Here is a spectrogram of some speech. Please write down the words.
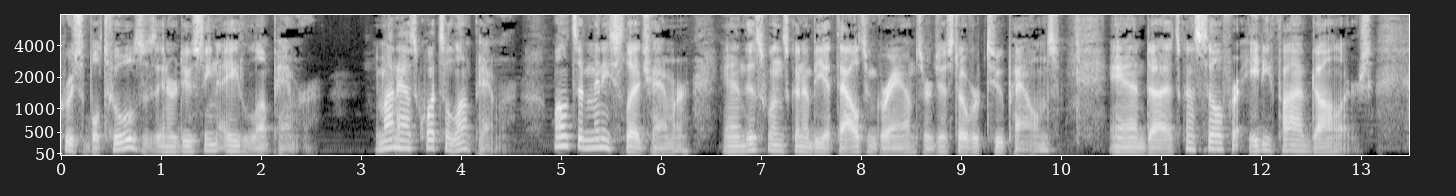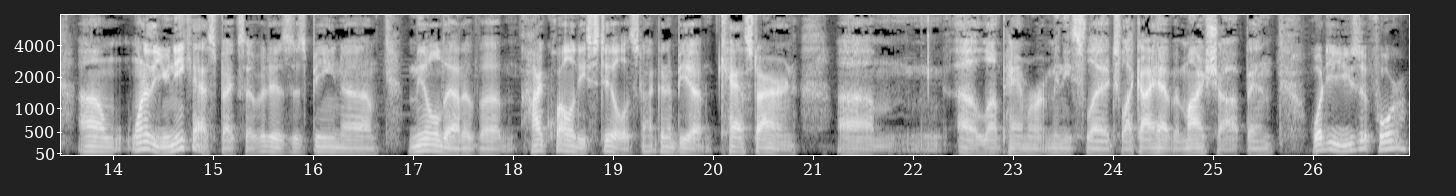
Crucible Tools is introducing a lump hammer. You might ask, what's a lump hammer? Well, it's a mini sledgehammer, and this one's going to be a thousand grams or just over two pounds, and uh, it's going to sell for eighty-five dollars. Um, one of the unique aspects of it is is being uh, milled out of uh, high quality steel. It's not going to be a cast iron um, lump hammer or mini sledge like I have in my shop. And what do you use it for?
